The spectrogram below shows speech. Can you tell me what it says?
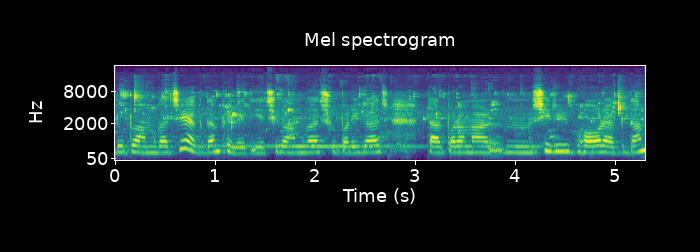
দুটো আম গাছে একদম ফেলে দিয়েছিল। আম গাছ, সুপারি গাছ, তারপর আমার সিঁড়ির ঘর একদম।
